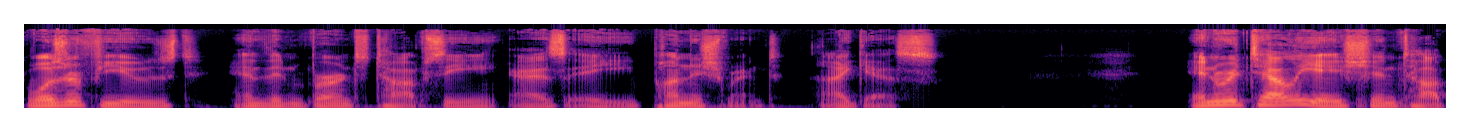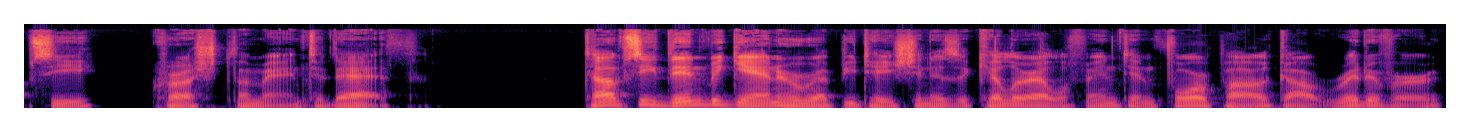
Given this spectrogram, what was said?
was refused, and then burnt Topsy as a punishment, I guess. In retaliation, Topsy crushed the man to death. Topsy then began her reputation as a killer elephant, and Forepaugh got rid of her,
